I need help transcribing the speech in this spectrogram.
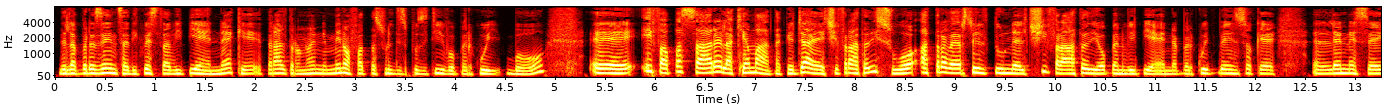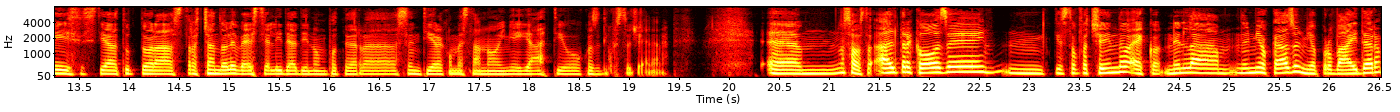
della presenza di questa VPN, che peraltro non è nemmeno fatta sul dispositivo, per cui boh, eh, e fa passare la chiamata che già è cifrata di suo attraverso il tunnel cifrato di OpenVPN, per cui penso che eh, l'NSA stia tuttora stracciando le vesti all'idea di non poter uh, sentire come stanno i miei gatti o cose di questo genere. Um, non so, altre cose mh, mm, che sto facendo, ecco, nella, nel mio caso il mio provider,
